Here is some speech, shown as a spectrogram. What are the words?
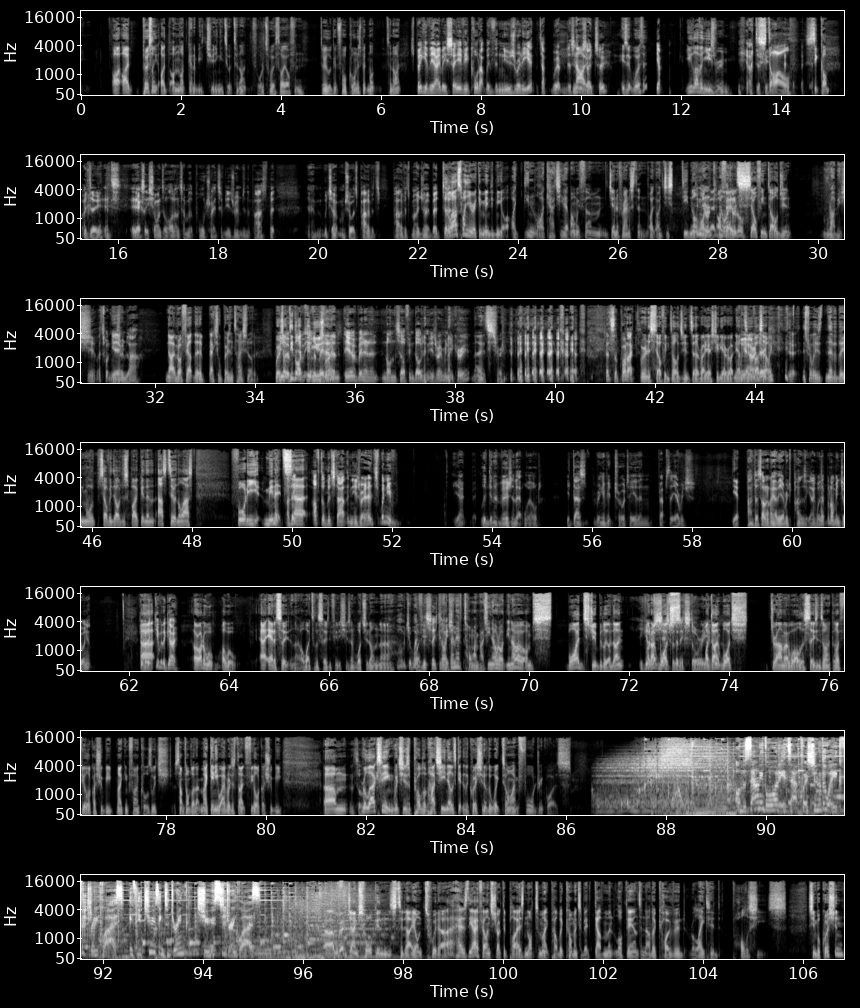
I, I personally, I, I'm not going to be tuning into it tonight for what it's worth. I often do look at four corners, but not tonight. Speaking of the ABC, have you caught up with the Newsreader yet? It's up. We're to this No. episode two. Is it worth it? Yep. You love a newsroom Yeah, I style sitcom. I do. It's it actually shines a light on some of the poor traits of newsrooms in the past, but um, which I'm sure it's part of its part of its mojo. But The uh, last one you recommended me, I- didn't like catchy that one with um, Jennifer Aniston. I, I just did not like you- that. I you like found it it self indulgent rubbish. yeah, that's what Yeah. newsrooms are. No, but I felt the actual presentation of it. Whereas You I did like have the you ever been in newsroom. a, you ever been in a non-self-indulgent newsroom in your career? No, that's true. That's the product. We're in a self-indulgent uh, radio studio right now, We the two are of us, aren't we? Yeah. There's probably never been more self-indulgent spoken than us two in the last 40 minutes. I think Uh, off to a good start. The Newsreader. It's when you've you know lived in a version of that world, it does ring a bit truer to you than perhaps the average yeah. punters. I don't know how the average punters are going with it, but I'm enjoying it. Give, it, Uh, a, give it a go. All right, I will. I will. Uh, out of season, no, I'll wait till the season finishes and watch it on. Uh, Why would you wait for the season to 'Cause I don't have time, Hutch. You know what? I, you know, I'm wide stupidly. I don't. You I get don't watch with the next story. I don't watch drama while the season's on because I feel like I should be making phone calls, which sometimes I don't make anyway. But I just don't feel like I should be um, relaxing, which is a problem. Hutchie, now let's get to the question of the week time for Drinkwise. On the sounding board, it's our question of the week for Drinkwise. If you're choosing to drink, choose to Drinkwise. Uh, we'll go to James Hawkins today on Twitter. Has the AFL instructed players not to make public comments about government lockdowns and other COVID related policies? Simple question.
